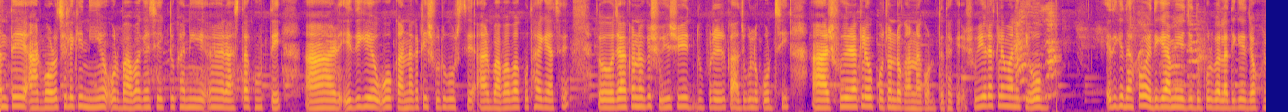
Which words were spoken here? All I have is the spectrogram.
আনতে, আর বড় ছেলেকে নিয়ে ওর বাবা গেছে একটুখানি রাস্তা ঘুরতে। আর এদিকে ও কান্নাকাটি শুরু করছে, আর বাবা বা কোথায় গেছে? তো যার কারণে ওকে শুয়ে শুয়ে দুপুরের কাজগুলো করছি, আর শুয়ে রাখলে ও প্রচণ্ড কান্না করতে থাকে। শুয়ে রাখলে মানে কি? ও এদিকে দেখো, এদিকে আমি এই যে দুপুরবেলা দিকে যখন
